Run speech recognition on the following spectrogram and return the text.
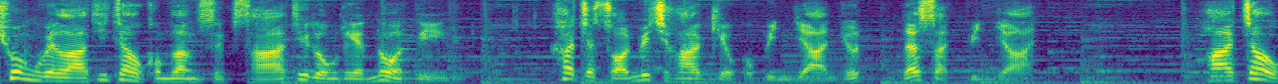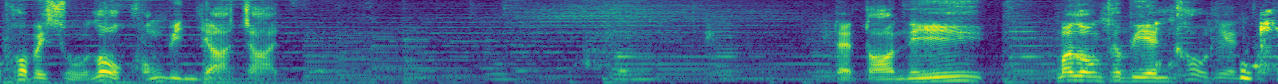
ช่วงเวลาที่เจ้ากำลังศึกษาที่โรงเรียนนวดติงข้าจะสอนวิชาเกี่ยวกับวิญญาณยุทธและสัตว์วิญญาณ พาเจ้าเข้าไปสู่โลกของวิญญาจารย์ แต่ตอนนี้มาลงทะเบียนเข้าเรียน โอเค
